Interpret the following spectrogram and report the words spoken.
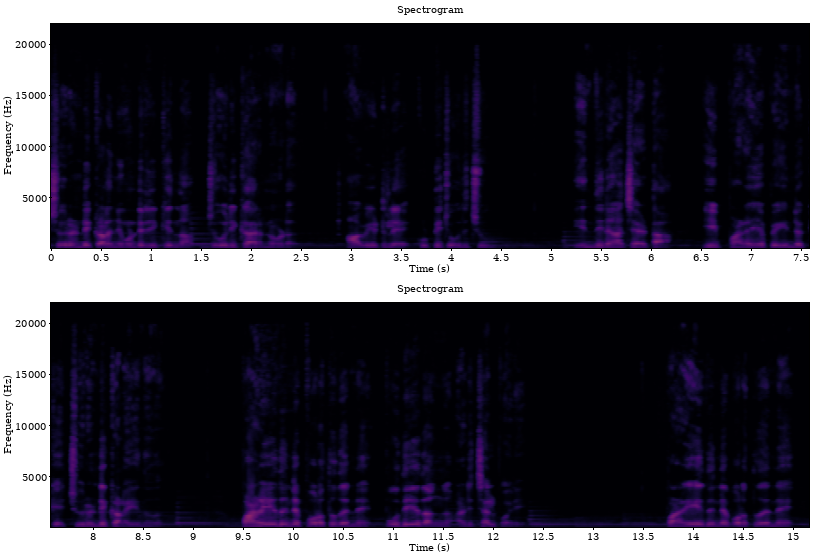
ചുരണ്ടിക്കളഞ്ഞുകൊണ്ടിരിക്കുന്ന ജോലിക്കാരനോട് ആ വീട്ടിലെ കുട്ടി ചോദിച്ചു എന്തിനാ ചേട്ടാ ഈ പഴയ പെയിന്റൊക്കെ ചുരണ്ടിക്കളയുന്നത്? പഴയതിന്റെ പുറത്ത് തന്നെ പുതിയതങ്ങ് അടിച്ചാൽ പോരെ. പഴയതിന്റെ പുറത്ത് തന്നെ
